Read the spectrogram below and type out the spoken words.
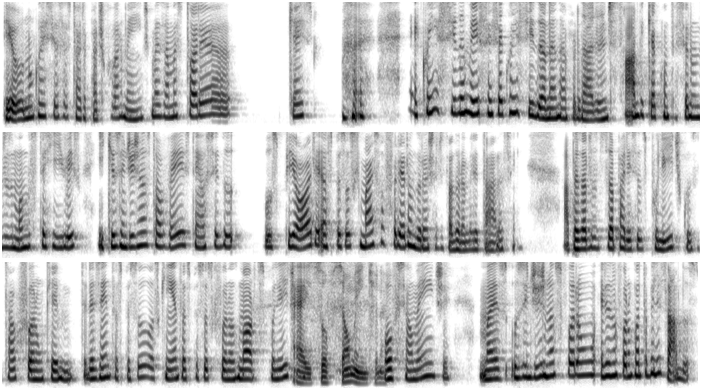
Eu não conhecia essa história particularmente, mas é uma história que é, é conhecida meio sem ser conhecida, né? Na verdade, a gente sabe que aconteceram desmandos terríveis e que os indígenas talvez tenham sido os piores, as pessoas que mais sofreram durante a ditadura militar, assim. Apesar dos desaparecidos políticos e tal, foram que 300 pessoas, 500 pessoas que foram mortos políticos. É, isso oficialmente, né? Oficialmente, mas os indígenas foram, eles não foram contabilizados.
